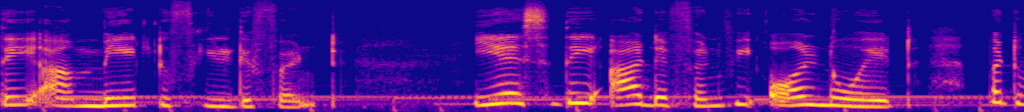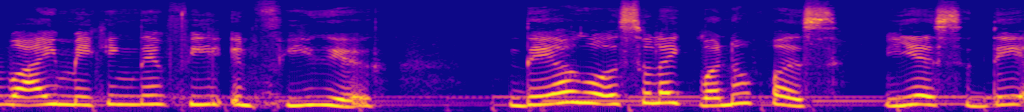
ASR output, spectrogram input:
they are made to feel different yes they are different we all know it but why making them feel inferior they are also like one of us yes they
